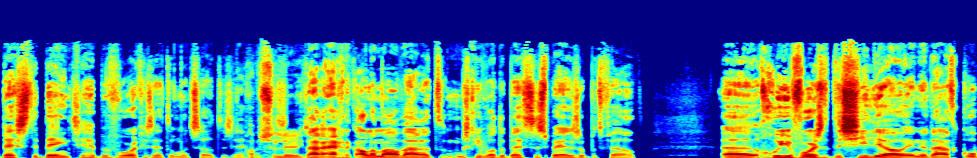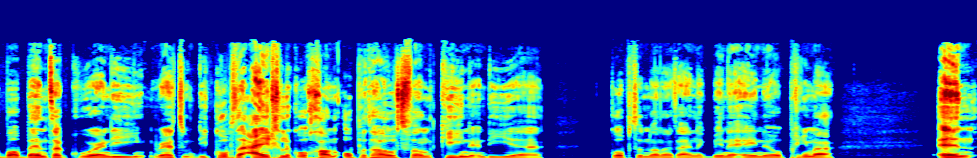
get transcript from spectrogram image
beste beentje hebben voorgezet, om het zo te zeggen. Dus Absoluut. die waren eigenlijk allemaal waren het misschien wel de beste spelers op het veld. Eh goede voorzet, de Cilio, inderdaad, kopbal Bentancur. En die, werd, die kopte eigenlijk al gewoon op het hoofd van Keen. En die eh, kopte hem dan uiteindelijk binnen 1-0, prima. En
